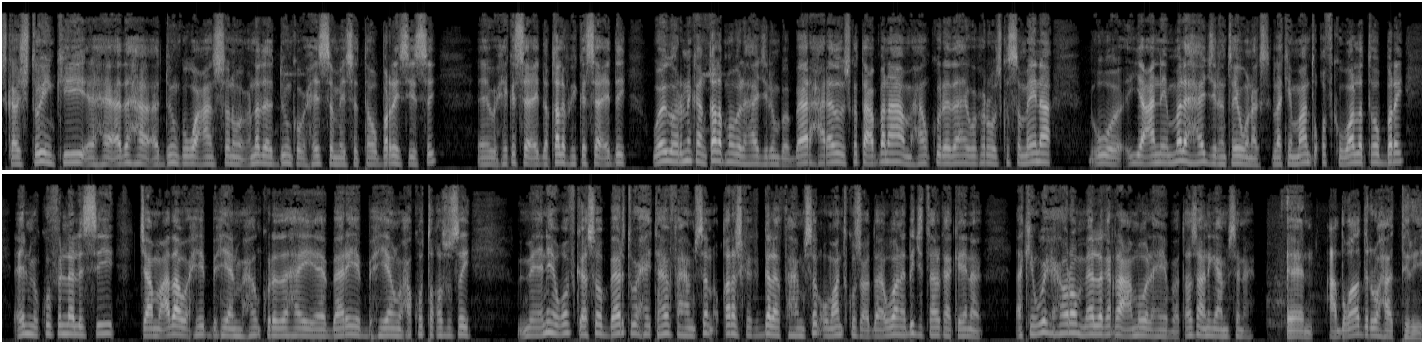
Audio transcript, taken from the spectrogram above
iskaashitooyinkii eh, hay'adaha adduunka ugu caansan oo cunada adduunka waxay samaysay tababaray siisay Waxay ka saaciday qalabkii ka saaciday. Waagi hore ninkan qalab maba jirinba beer xareedo iska tacbanaa maxaan ku iradahay wuxuu iska samaynaa yacni ma lahaa jirin tayo wanaagsan laakiin maanta qofka waa la tababaray cilmi ku filna la siiyey jaamacadaha waxay bixiyaan maxaan ku iradahay baarahay bixiyaan waxa ku takhasusay. Micnihii qofkaasoo beertu waxay tahay fahamsan qarashka ka gala fahamsan uu maanta ku socdaa waana digitalka keenayo laakiin wixii hore meel laga raaca maba taas aniga aaminsanahay. Cabdiqaadir waxaad tiri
